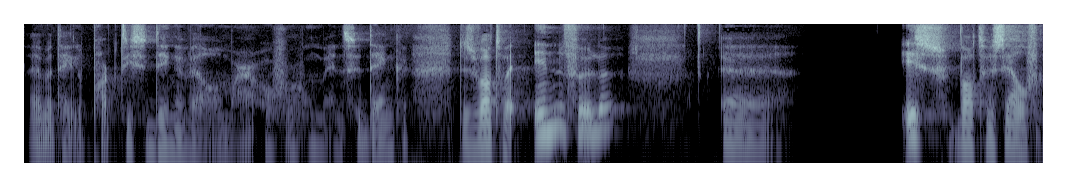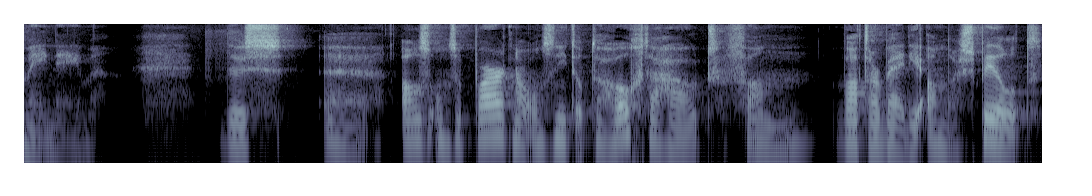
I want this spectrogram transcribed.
He, met hele praktische dingen wel, maar over hoe mensen denken. Dus wat we invullen, is wat we zelf meenemen. Dus uh, als onze partner ons niet op de hoogte houdt van wat er bij die ander speelt,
